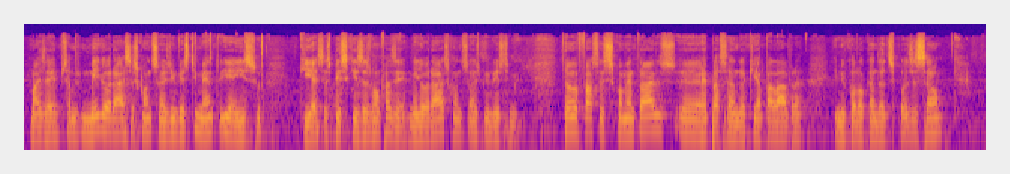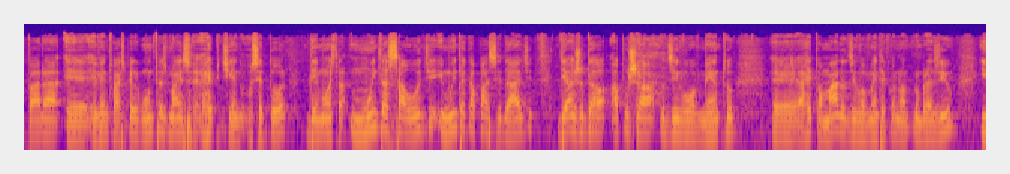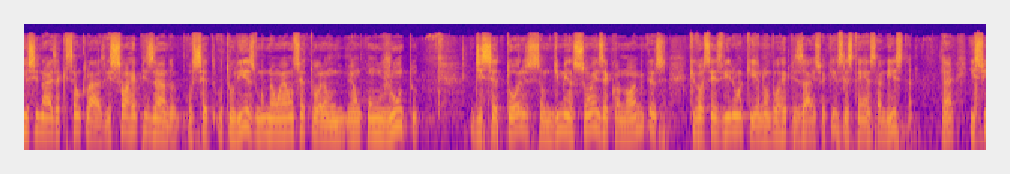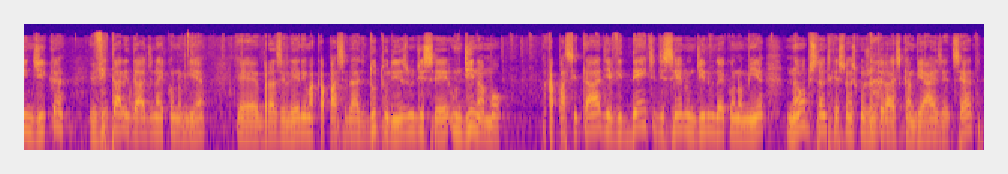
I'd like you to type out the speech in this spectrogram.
Mas aí precisamos melhorar essas condições de investimento e é isso que essas pesquisas vão fazer, melhorar as condições para o investimento. Então, eu faço esses comentários, eh, repassando aqui a palavra e me colocando à disposição para eh, eventuais perguntas, mas repetindo, o setor demonstra muita saúde e muita capacidade de ajudar a puxar o desenvolvimento, eh, a retomada do desenvolvimento econômico no Brasil, e os sinais aqui são claros. E só repisando, o, setor, o turismo não é um setor, é um, é um conjunto de setores, são dimensões econômicas que vocês viram aqui. Eu não vou repisar isso aqui, vocês têm essa lista. Né? Isso indica vitalidade na economia é, brasileira e uma capacidade do turismo de ser um dínamo a capacidade evidente de ser um dínamo da economia, não obstante questões conjunturais, cambiais, etc.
